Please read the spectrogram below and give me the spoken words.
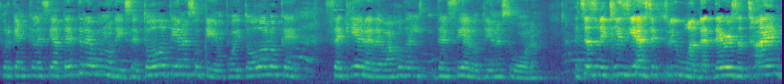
Porque en Eclesiastés 3.1 dice, todo tiene su tiempo y todo lo que se quiere debajo del, del cielo tiene su hora. It says in Ecclesiastic 3.1 that there is a time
